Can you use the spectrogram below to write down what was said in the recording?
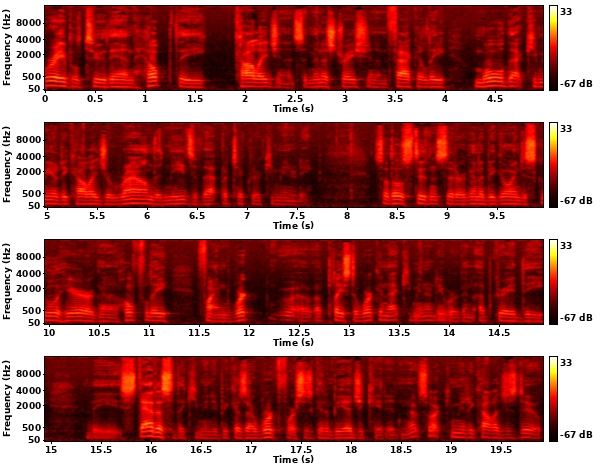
We're able to then help the college and its administration and faculty mold that community college around the needs of that particular community. So those students that are going to be going to school here are going to hopefully find work, uh, a place to work in that community. We're going to upgrade the the status of the community because our workforce is going to be educated. And that's what community colleges do.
